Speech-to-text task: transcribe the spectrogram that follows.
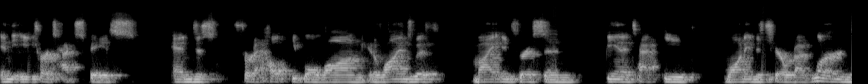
in the HR tech space and just sort of help people along. It aligns with my interests in being a tech geek, wanting to share what I've learned.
